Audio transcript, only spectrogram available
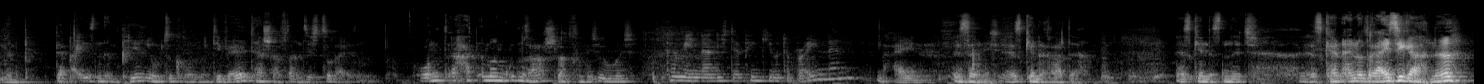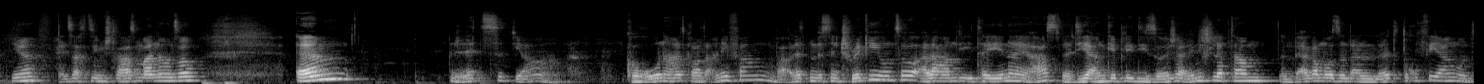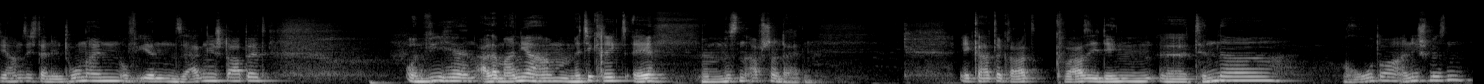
dabei ist, ein Imperium zu gründen und die Weltherrschaft an sich zu reisen. Und er hat immer einen guten Ratschlag für mich übrig. Können wir ihn dann nicht der Pinky und der Brain nennen? Nein, ist er nicht. Er ist keine Ratte. Er ist kein Snitch. Er ist kein 31er, ne? Hier, 187 Straßenbahn und so. Ähm, letztes Jahr. Corona hat gerade angefangen, war alles ein bisschen tricky und so. Alle haben die Italiener gehasst, weil die angeblich die Seuche eingeschleppt haben. In Bergamo sind alle Leute draufgegangen und die haben sich dann den Tonhain auf ihren Särgen gestapelt. Und wir hier in Alemannia haben mitgekriegt, ey, wir müssen Abstand halten. Ich hatte gerade quasi den äh, Tinder-Rotor angeschmissen.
